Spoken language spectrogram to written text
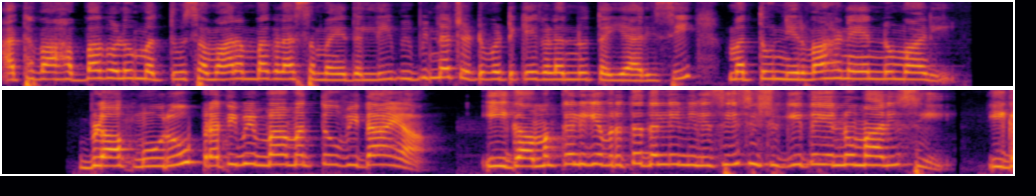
ಅಥವಾ ಹಬ್ಬಗಳು ಮತ್ತು ಸಮಾರಂಭಗಳ ಸಮಯದಲ್ಲಿ ವಿಭಿನ್ನ ಚಟುವಟಿಕೆಗಳನ್ನು ತಯಾರಿಸಿ ಮತ್ತು ನಿರ್ವಹಣೆಯನ್ನು ಮಾಡಿ. ಬ್ಲಾಕ್ ಮೂರು, ಪ್ರತಿಬಿಂಬ ಮತ್ತು ವಿದಾಯ. ಈಗ ಮಕ್ಕಳಿಗೆ ವೃತ್ತದಲ್ಲಿ ನಿಲ್ಲಿಸಿ ಶಿಶುಗೀತೆಯನ್ನು ಮಾಡಿಸಿ. ಈಗ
